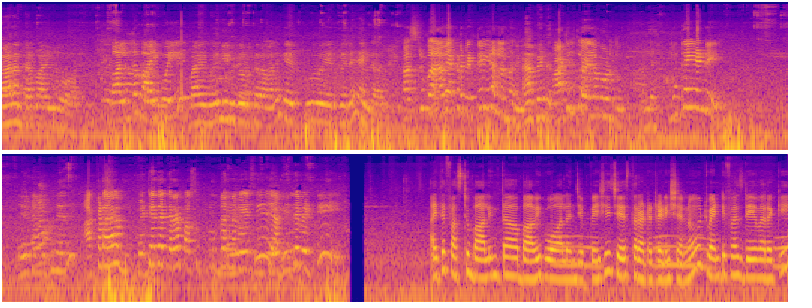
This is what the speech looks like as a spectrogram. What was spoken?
బాలంతా బాయి పోవాలి వాళ్ళంతా బాయి పోయి బాయి పోయి నీళ్ళు ఎప్పుడు ఎడిపోయినా ఏం కాదు. ఫస్ట్ బావి అక్కడ పెట్టేయాల మరి. వాటితో వెళ్ళకూడదు. ముగ్గేయండి? అక్కడ పెట్టే దగ్గర పసుపు ముగ్గన్న వేసి ఆ బిందె పెట్టి అయితే ఫస్ట్ బాలింత బావికి పోవాలని చెప్పేసి చేస్తారట ట్రెడిషన్ ట్వంటీ ఫస్ట్ డే వరకు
